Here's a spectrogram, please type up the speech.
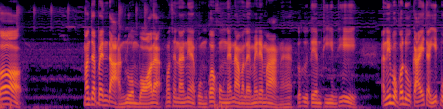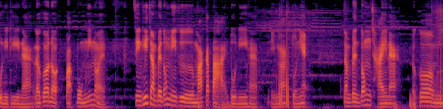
ก็มันจะเป็นด่านรวมบอสอะเพราะฉะนั้นเนี่ยผมก็คงแนะนำอะไรไม่ได้มากนะฮะ ก็คือเตรียมทีมที่ อันนี้ผมก็ดูไกด์จากญี่ปุ่นอีกทีนะ แล้วก็ปรับปรุงนิดหน่อย สิ่งที่จำเป็นต้องมีคือมาร์กกระต่ายตัวนี้ฮะไอ้มาร์กตัวเนี้ยจำเป็นต้องใช้นะ แล้วก็มี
